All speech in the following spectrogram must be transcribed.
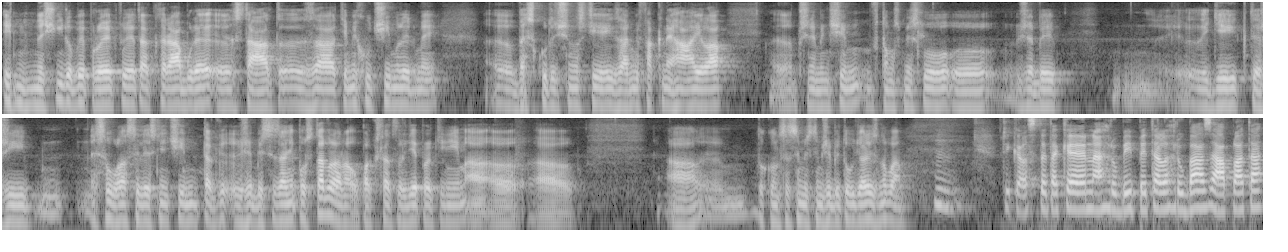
i v dnešní době projektuje, tak která bude eh, stát eh, za těmi chudšími lidmi, eh, ve skutečnosti jejich zájmy fakt nehájila, přinejmenším v tom smyslu, že by lidi, kteří nesouhlasili s něčím, tak že by se za ně postavila, naopak šla tvrdě proti ním a, a, a dokonce si myslím, že by to udělali znova. Hmm. Říkal jste také na hrubý pytel hrubá záplata.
